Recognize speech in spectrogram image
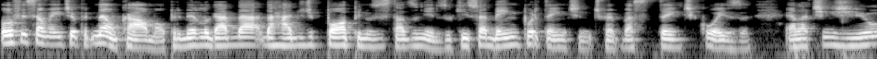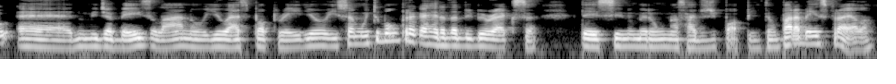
oficialmente. Não, calma. O primeiro lugar da, da rádio de pop nos Estados Unidos. O que isso é bem importante. Tipo, é bastante coisa. Ela atingiu é, no Media Base lá no US Pop Radio. E isso é muito bom para a carreira da Bibi Rexa ter esse número um nas rádios de pop. Então, parabéns para ela.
